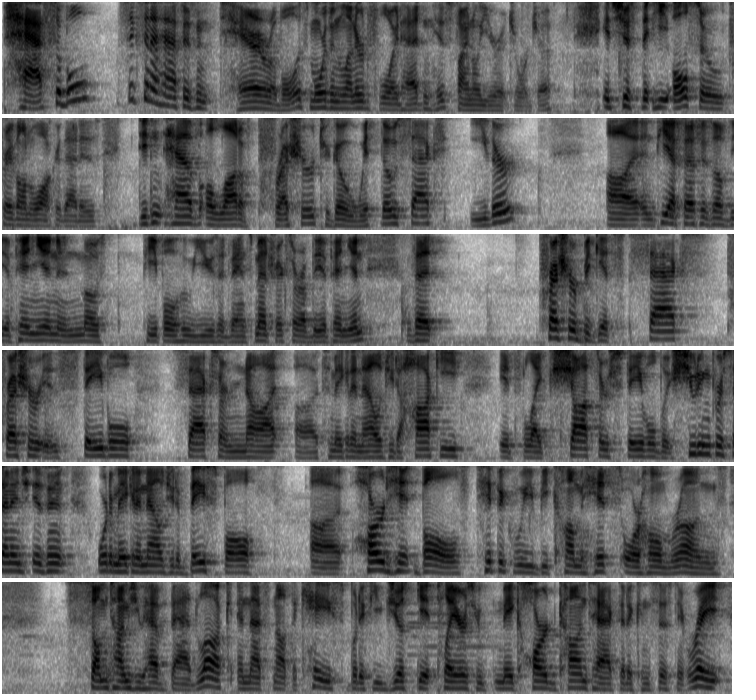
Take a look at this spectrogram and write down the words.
passable Six and a half isn't terrible. It's more than Leonard Floyd had in his final year at Georgia. It's just that he also, Travon Walker, that is, didn't have a lot of pressure to go with those sacks either. Uh, and PFF is of the opinion, and most people who use advanced metrics are of the opinion, that pressure begets sacks, pressure is stable, sacks are not. Uh, to make an analogy to hockey, it's like shots are stable, but shooting percentage isn't. Or to make an analogy to baseball, uh, hard hit balls typically become hits or home runs. Sometimes you have bad luck, and that's not the case. But if you just get players who make hard contact at a consistent rate,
